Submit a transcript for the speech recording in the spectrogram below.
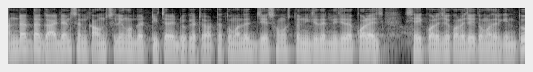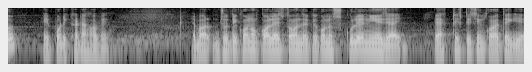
under the guidance and counselling of the teacher educator অর্থাৎ তোমাদের যে সমস্ত নিজেদের নিজেদের কলেজ সেই কলেজে কলেজেই তোমাদের কিন্তু এই পরীক্ষাটা হবে। এবার যদি কোনো কলেজ তোমাদেরকে কোনো স্কুলে নিয়ে যায় প্র্যাকটিস টিচিং করাতে গিয়ে,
